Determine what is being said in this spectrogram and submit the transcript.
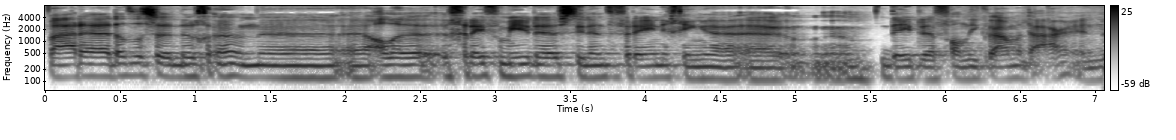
maar dat was een, alle gereformeerde studentenverenigingen deden daarvan, die kwamen daar. En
